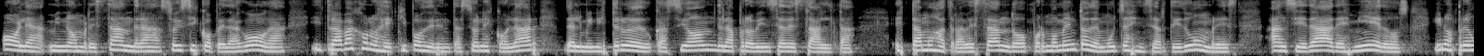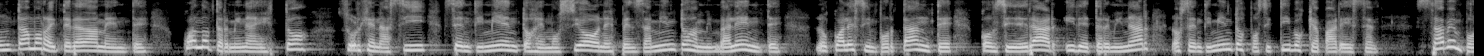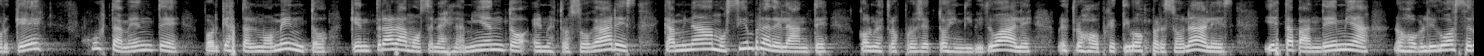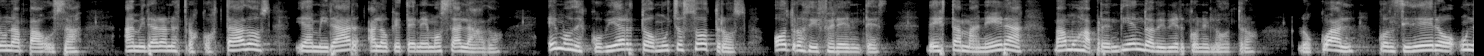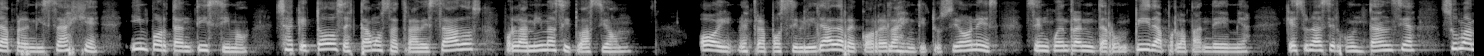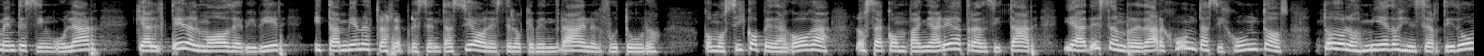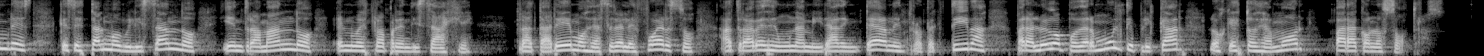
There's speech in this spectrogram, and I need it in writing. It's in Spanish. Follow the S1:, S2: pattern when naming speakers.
S1: Hola, mi nombre es Sandra, soy psicopedagoga y trabajo en los equipos de orientación escolar del Ministerio de Educación de la provincia de Salta. Estamos atravesando por momentos de muchas incertidumbres, ansiedades, miedos y nos preguntamos reiteradamente, ¿cuándo termina esto? Surgen así sentimientos, emociones, pensamientos ambivalentes, lo cual es importante considerar y determinar los sentimientos positivos que aparecen. ¿Saben por qué? Justamente porque hasta el momento que entráramos en aislamiento en nuestros hogares, caminábamos siempre adelante con nuestros proyectos individuales, nuestros objetivos personales, y esta pandemia nos obligó a hacer una pausa, a mirar a nuestros costados y a mirar a lo que tenemos al lado. Hemos descubierto muchos otros, otros diferentes. De esta manera vamos aprendiendo a vivir con el otro lo cual considero un aprendizaje importantísimo, ya que todos estamos atravesados por la misma situación. Hoy nuestra posibilidad de recorrer las instituciones se encuentra interrumpida por la pandemia, que es una circunstancia sumamente singular que altera el modo de vivir y también nuestras representaciones de lo que vendrá en el futuro. Como psicopedagoga, los acompañaré a transitar y a desenredar juntas y juntos todos los miedos e incertidumbres que se están movilizando y entramando en nuestro aprendizaje. Trataremos de hacer el esfuerzo a través de una mirada interna introspectiva para luego poder multiplicar los gestos de amor para con los otros.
